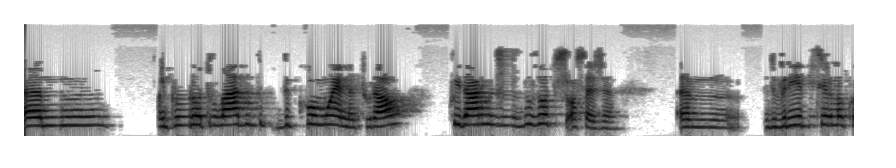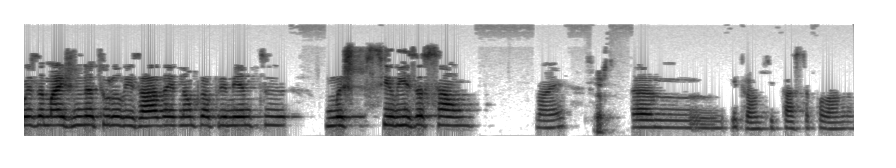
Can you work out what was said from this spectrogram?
Um, e por outro lado, de, de, como é natural cuidarmos dos outros, ou seja, um, deveria de ser uma coisa mais naturalizada e não propriamente uma especialização, não é? Certo. Um, e pronto, e passo a palavra.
